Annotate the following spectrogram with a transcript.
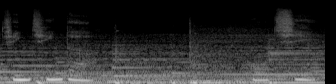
轻轻的呼气。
